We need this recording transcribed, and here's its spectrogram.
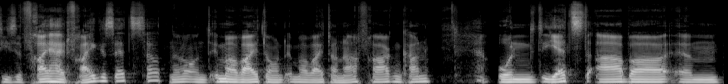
diese Freiheit freigesetzt hat ne, und immer weiter und immer weiter nachfragen kann und jetzt aber ähm,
